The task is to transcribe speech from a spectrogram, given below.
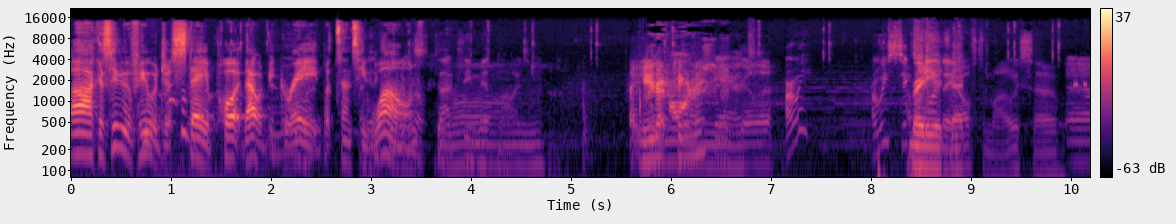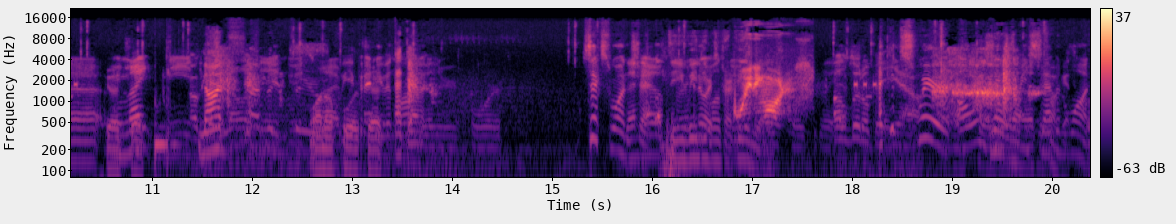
Ah, cause if he- if he would just stay put, that would be great. But since he won't, It's actually midnight. Are you that ping me? Are we? Are we six? Radio one? Check. off tomorrow, so. Uh, we check. might need. Not- to- 104 check. God damn it. Six one Then check. hell, Do you I really know it's want to starting. do A little bit. I can swear it always three seven one.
